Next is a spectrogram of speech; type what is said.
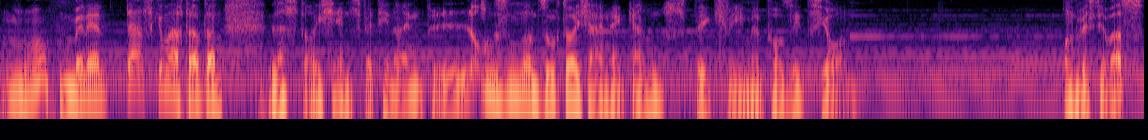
Hm, wenn ihr das gemacht habt, dann lasst euch ins Bett hinein plumsen und sucht euch eine ganz bequeme Position. Und wisst ihr was?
